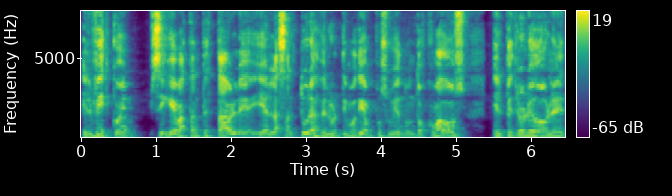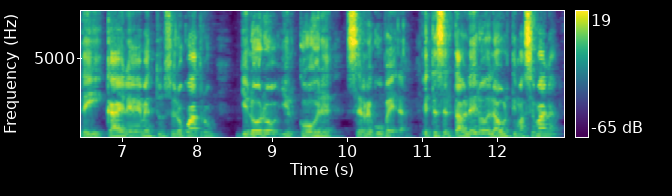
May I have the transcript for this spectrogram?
el Bitcoin sigue bastante estable y en las alturas del último tiempo subiendo un 2,2%, el petróleo WTI cae levemente un 0,4% y el oro y el cobre se recuperan. Este es el tablero de la última semana,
